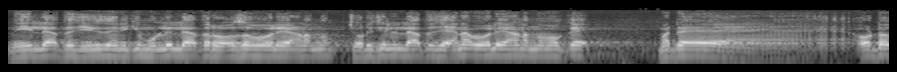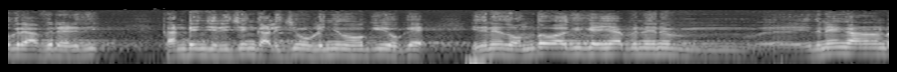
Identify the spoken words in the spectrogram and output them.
നീ ഇല്ലാത്ത ജീവിതം എനിക്ക് മുള്ളില്ലാത്ത റോസ പോലെയാണെന്നും ചൊറിച്ചിലില്ലാത്ത ചേന പോലെയാണെന്നും ഒക്കെ മറ്റേ ഓട്ടോഗ്രാഫിൽ എഴുതി കണ്ടും ചിരിച്ചും കളിച്ചും ഒളിഞ്ഞു നോക്കിയൊക്കെ ഇതിനെ സ്വന്തമാക്കി കഴിഞ്ഞാൽ പിന്നെ ഇതിന് ഇതിനെയും കാണണ്ട.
